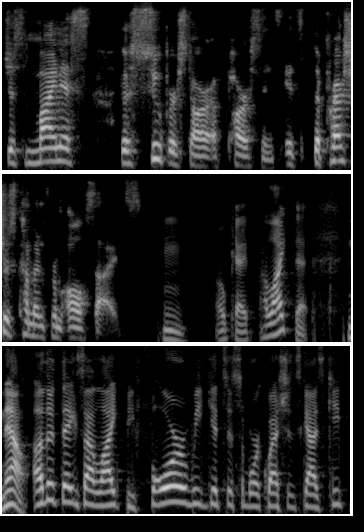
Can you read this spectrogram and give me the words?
just minus the superstar of Parsons. It's the pressure's coming from all sides. Hmm. Okay, I like that. Now, other things I like before we get to some more questions, guys. Keep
